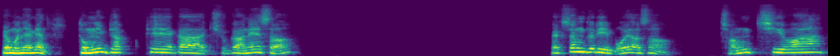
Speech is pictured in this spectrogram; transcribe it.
그 뭐냐면 독립협회가 주관해서 백성들이 모여서 정치와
